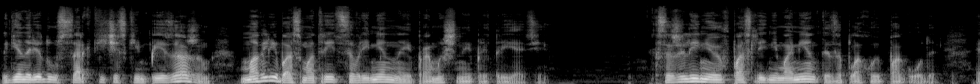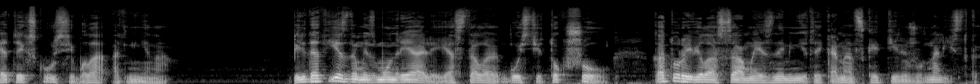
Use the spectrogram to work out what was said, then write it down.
где наряду с арктическим пейзажем могли бы осмотреть современные промышленные предприятия. К сожалению, в последний момент из-за плохой погоды эта экскурсия была отменена. Перед отъездом из Монреаля я стала гостьей ток-шоу, которое вела самая знаменитая канадская тележурналистка.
